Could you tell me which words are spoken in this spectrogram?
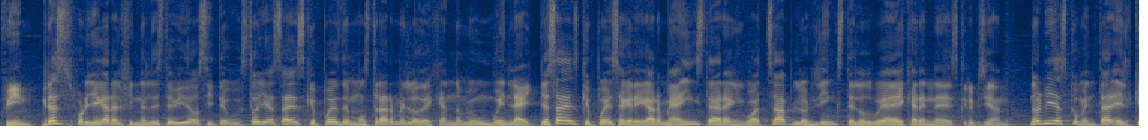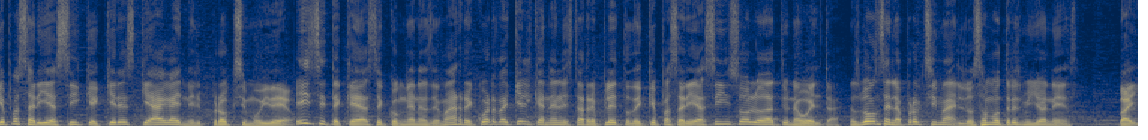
fin. Gracias por llegar al final de este video, si te gustó ya sabes que puedes demostrármelo dejándome un buen like, ya sabes que puedes agregarme a Instagram y WhatsApp, los links te los voy a dejar en la descripción. No olvides comentar el qué pasaría si que quieres que haga en el próximo video. Y si te quedaste con ganas de más, recuerda que el canal está repleto de qué pasaría si, solo date una vuelta. Nos vemos en la próxima, los amo 3 millones. Bye.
